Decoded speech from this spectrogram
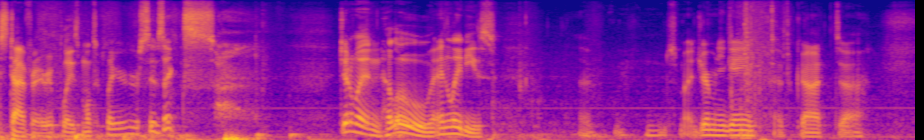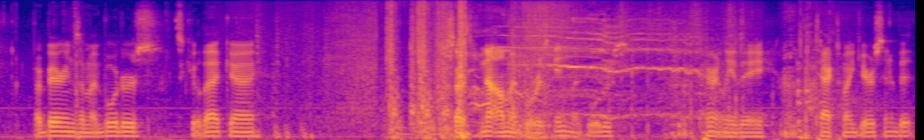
It's time for Eric Plays Multiplayer Civ 6. Gentlemen, hello, and ladies. Uh, it's my Germany game. I've got uh, barbarians on my borders. Let's kill that guy. Sorry, not on my borders, in my borders. Apparently they attacked my garrison a bit.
